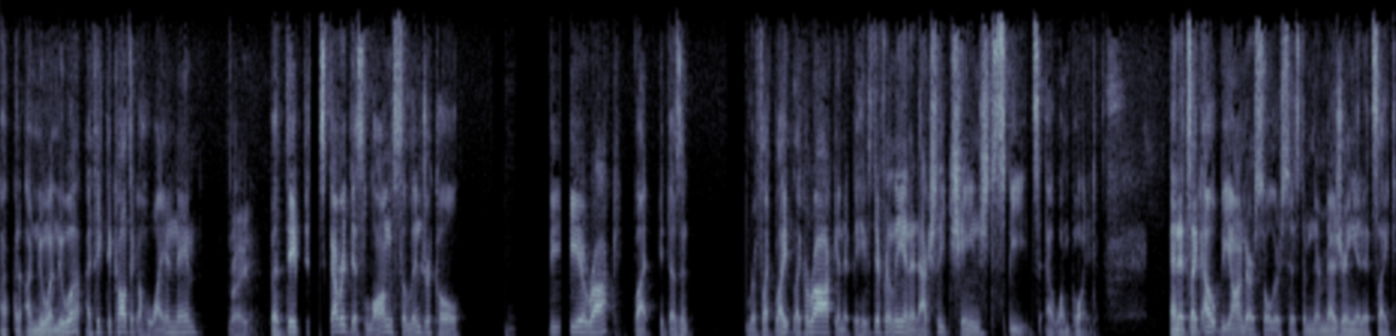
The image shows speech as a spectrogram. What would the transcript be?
Anuanua, I think they call it. It's like a Hawaiian name. Right. But they've discovered this long cylindrical be a rock, but it doesn't reflect light like a rock and it behaves differently and it actually changed speeds at one point. And it's like out beyond our solar system. They're measuring it. It's like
